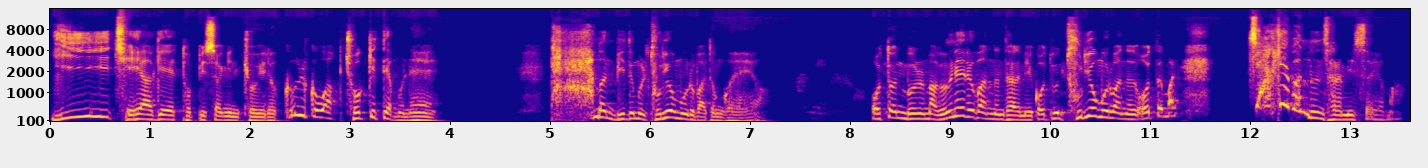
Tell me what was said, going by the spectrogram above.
이 제약의 도피성인 교회로 끌고 와 줬기 때문에 다만 믿음을 두려움으로 받은 거예요. 어떤 분을 막 은혜로 받는 사람이 있고 어떤 두려움으로 받는 어떤 막 짜게 받는 사람이 있어요. 막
